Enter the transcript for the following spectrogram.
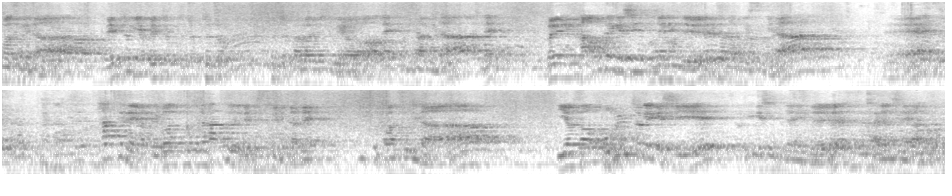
고맙습니다. 왼쪽이 왼쪽, 저쪽, 저쪽, 저쪽 바라보시고요. 네, 감사합니다. 네, 왼 가운데 계신 기자님들 네, 하트네요. 이번 코스는 하트를 내주습니다 네, 고맙습니다. 이어서 오른쪽에 계신 여기 계신 부장님들 촬영 진행하도록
